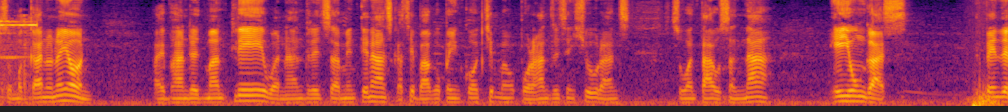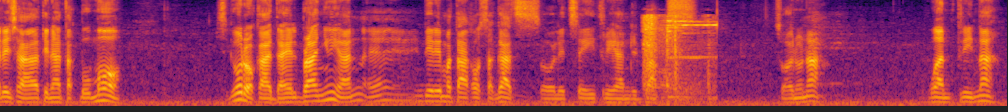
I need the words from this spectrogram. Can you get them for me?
So magkano na 'yon? 500 monthly, 100 sa maintenance kasi bago pa yung kotse mo, 400 sa insurance. So 1,000 na. Eh yung gas, depende rin sa tinatakbo mo. Siguro ka dahil brand new yan, eh, hindi rin matakaw sa gas. So let's say 300 bucks. So ano na? 1.3 na.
